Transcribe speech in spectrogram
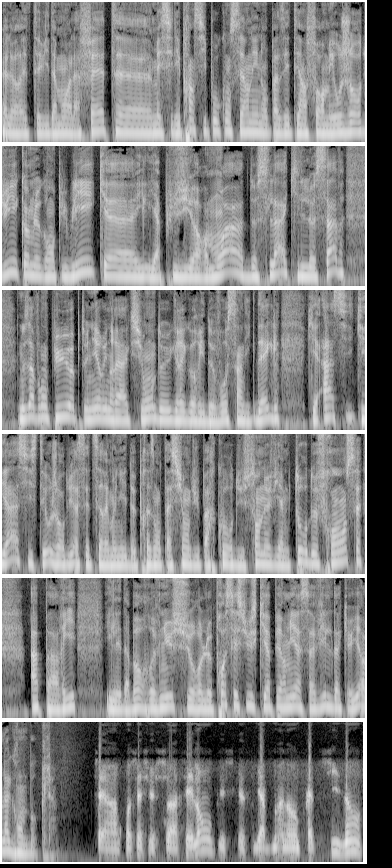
Elle est évidemment à la fête, euh, mais si les principaux concernés n'ont pas été informés aujourd'hui, comme le grand public, euh, il y a plusieurs mois de cela qu'ils le savent, nous avons pu obtenir une réaction de Grégory Deveau, syndic d'Aigle, qui a, qui a assisté aujourd'hui à cette cérémonie de présentation du parcours du 109e Tour de France à Paris. Il est d'abord revenu sur le processus qui a permis à sa ville d'accueillir la Grande Boucle. C'est un processus assez long puisqu'il y a maintenant près de six ans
